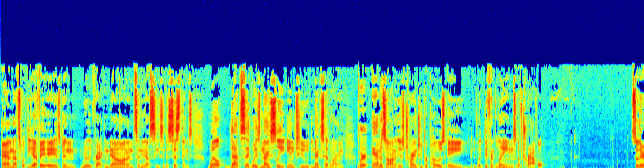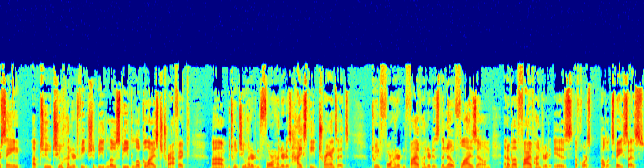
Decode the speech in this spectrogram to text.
And that's what the FAA has been really cracking down on and sending out cease and desist things. Well, that segues nicely into the next headline where Amazon is trying to propose a, like different lanes of travel. So they're saying up to 200 feet should be low speed localized traffic. Uh, between 200 and 400 is high speed transit. Between 400 and 500 is the no fly zone. And above 500 is, of course, public space, as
